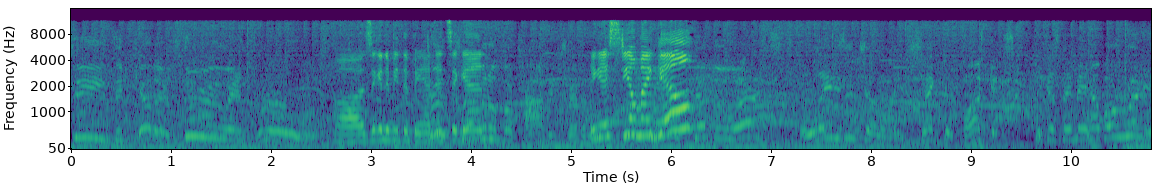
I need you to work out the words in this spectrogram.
Thieves and killers through and through. Oh, is it gonna be the bandits again? criminal for common criminals. They gonna steal my guild? Step the words. Ladies and gentlemen, check your pockets because they may have already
